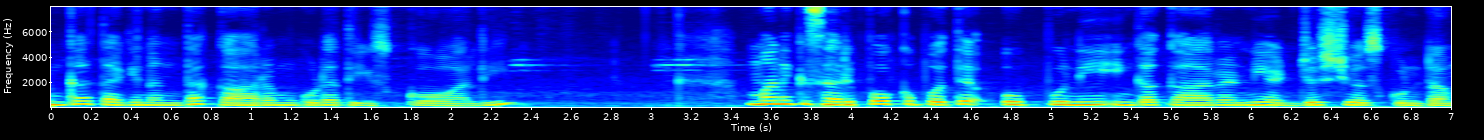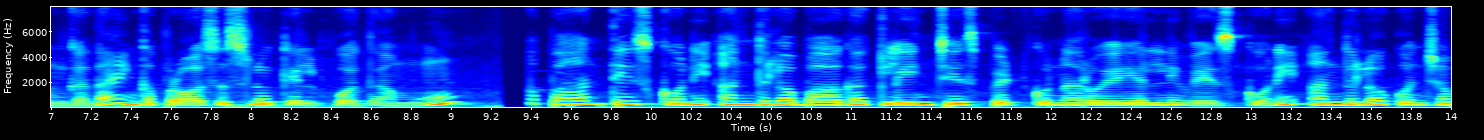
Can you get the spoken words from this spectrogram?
ఇంకా తగినంత కారం కూడా తీసుకోవాలి. మనకి సరిపోకపోతే ఉప్పుని ఇంకా కారాన్ని అడ్జస్ట్ చేసుకుంటాం కదా ఇంకా ప్రాసెస్లోకి వెళ్ళిపోదాము. ఒక పాన్ తీసుకొని అందులో బాగా క్లీన్ చేసి పెట్టుకున్న రొయ్యల్ని వేసుకొని అందులో కొంచెం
